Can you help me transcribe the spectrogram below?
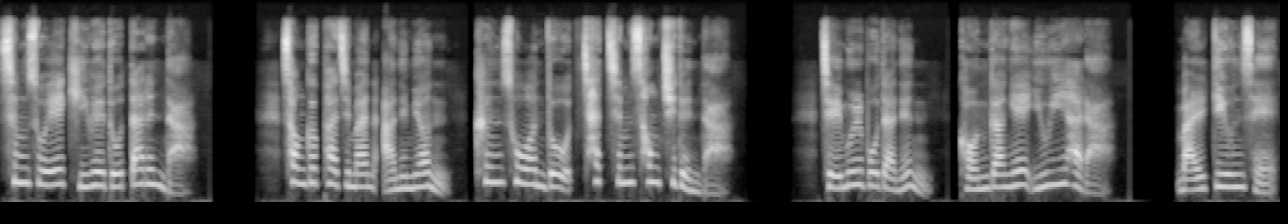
승소의 기회도 따른다. 성급하지만 않으면 큰 소원도 차츰 성취된다. 재물보다는 건강에 유의하라. 말 띄운 새.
